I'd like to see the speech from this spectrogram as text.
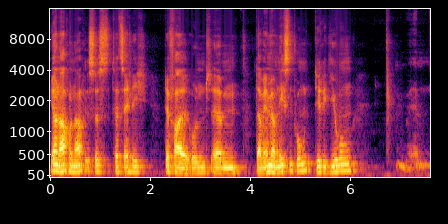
Ja, nach und nach ist es tatsächlich der Fall. Und ähm, da wären wir am nächsten Punkt. Die Regierung, ähm,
